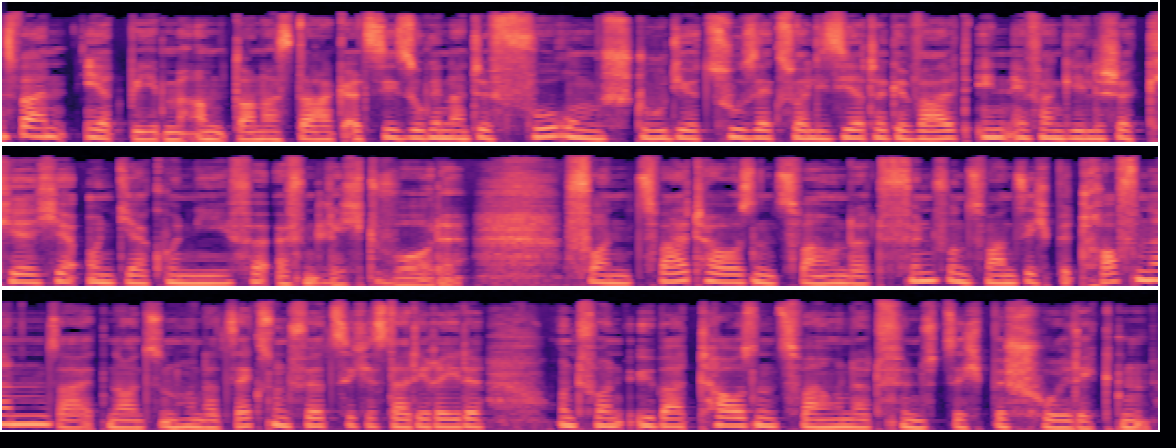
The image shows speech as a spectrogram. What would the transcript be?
Es war ein Erdbeben am Donnerstag, als die sogenannte Forum-Studie zu sexualisierter Gewalt in evangelischer Kirche und Diakonie veröffentlicht wurde. Von 2225 Betroffenen seit 1946 ist da die Rede und von über 1250 Beschuldigten.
